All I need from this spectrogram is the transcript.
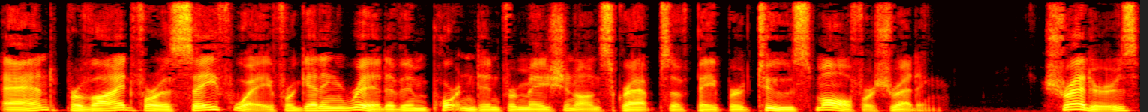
and provide for a safe way for getting rid of important information on scraps of paper too small for shredding. Shredders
